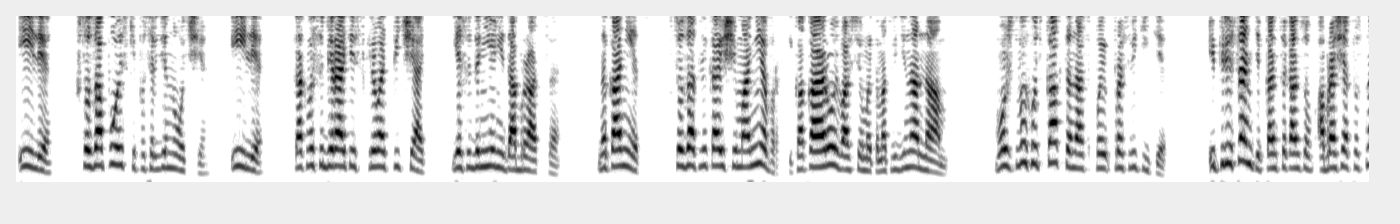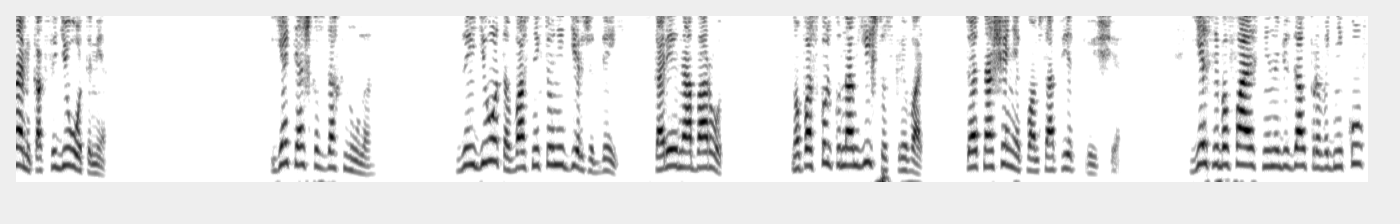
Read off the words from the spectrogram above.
Или, что за поиски посреди ночи? Или, как вы собираетесь скрывать печать, если до нее не добраться? Наконец, что за отвлекающий маневр и какая роль во всем этом отведена нам? Может, вы хоть как-то нас просветите и перестанете, в конце концов, обращаться с нами, как с идиотами? Я тяжко вздохнула. За идиотов вас никто не держит, Дэй. Скорее наоборот. Но поскольку нам есть что скрывать, то отношение к вам соответствующее. Если бы Фаис не навязал проводников,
